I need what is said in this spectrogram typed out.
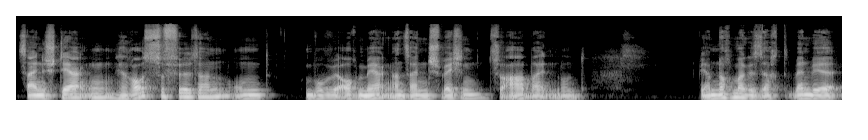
seine Stärken herauszufiltern und wo wir auch merken, an seinen Schwächen zu arbeiten. Und wir haben nochmal gesagt, wenn wir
